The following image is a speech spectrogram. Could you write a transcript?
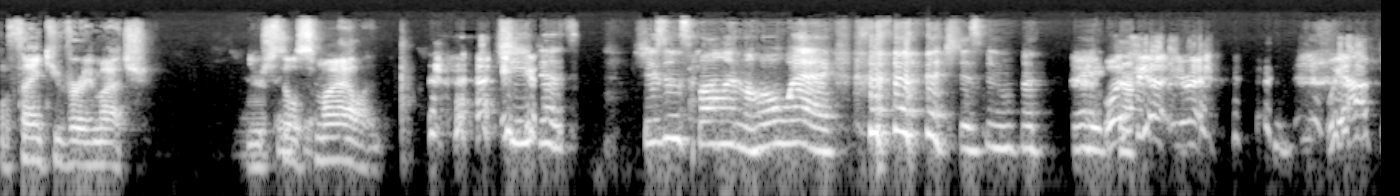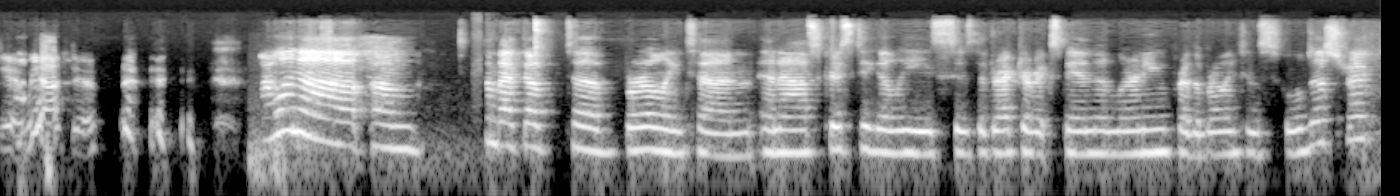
Well, thank you very much. You're still you. smiling. she is. She's been smiling the whole way. she's been very well, yeah, you're right. we have to. We have to. I want to um, come back up to Burlington and ask Christy Gallese, who's the Director of Expanded Learning for the Burlington School District,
